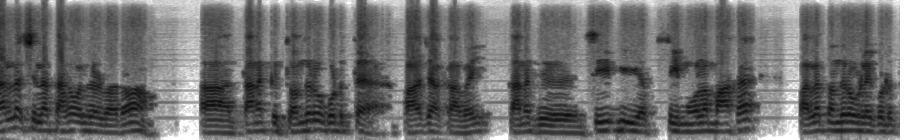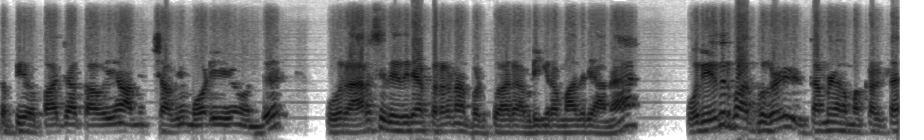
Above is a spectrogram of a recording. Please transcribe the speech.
நல்ல சில தகவல்கள் வரும். ஆஹ், தனக்கு தொந்தரவு கொடுத்த பாஜகவை தனக்கு சிபிஎஃப்சி மூலமாக பல தொந்தரவுகளை கொடுத்த பாஜகவையும் அமித்ஷாவையும் மோடியையும் வந்து ஒரு அரசியல் எதிரியா பிரகடனப்படுத்துவார் அப்படிங்கிற மாதிரியான ஒரு எதிர்பார்ப்புகள் தமிழக மக்கள்கிட்ட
